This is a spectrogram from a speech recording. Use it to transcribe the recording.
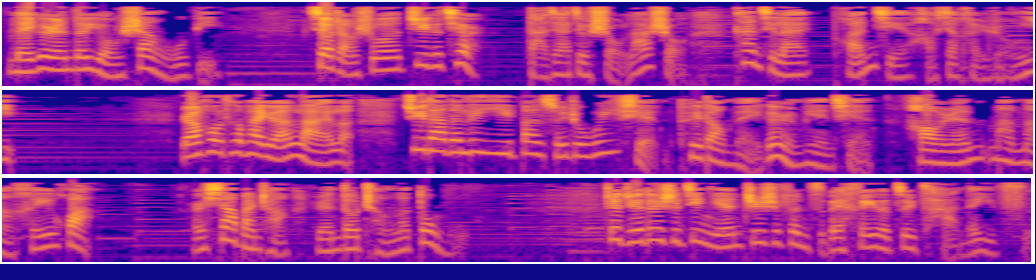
每个人都友善无比。校长说聚个气儿，大家就手拉手，看起来团结好像很容易。然后特派员来了，巨大的利益伴随着危险推到每个人面前，好人慢慢黑化，而下半场人都成了动物。这绝对是近年知识分子被黑的最惨的一次。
